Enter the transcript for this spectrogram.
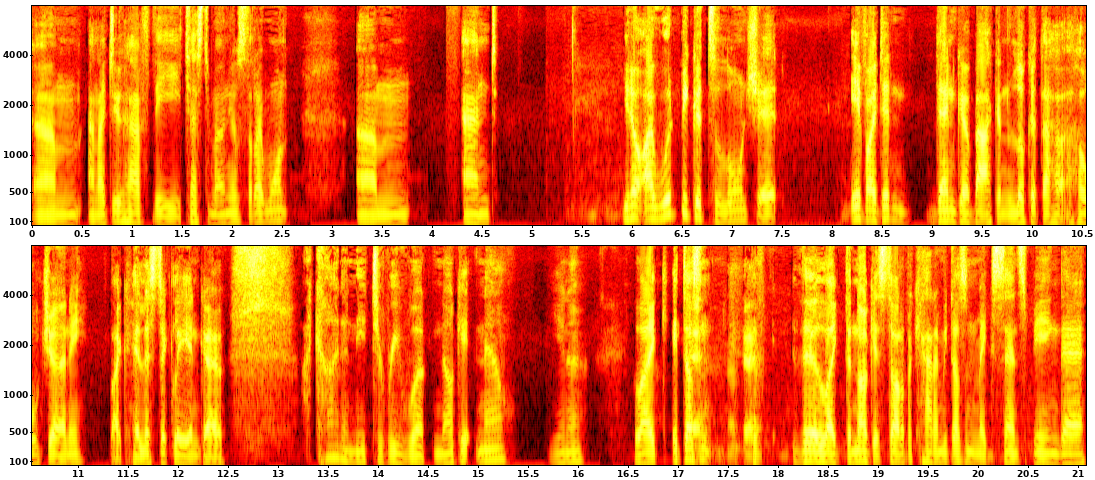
um, and I do have the testimonials that I want. Um, and you know, I would be good to launch it if I didn't then go back and look at the whole journey like holistically and go, I kind of need to rework Nugget now. You know, like it doesn't Okay. the like the Nugget Startup Academy doesn't make sense being there.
